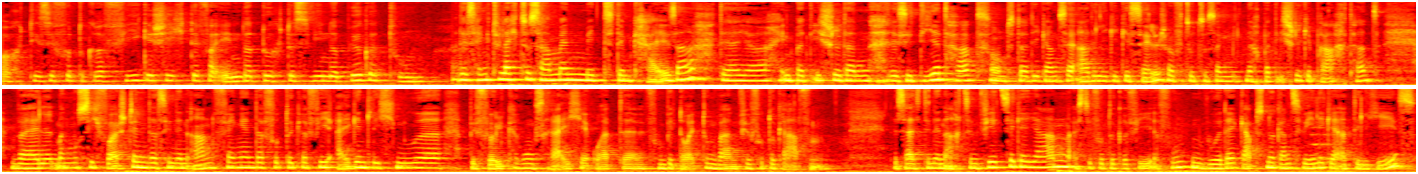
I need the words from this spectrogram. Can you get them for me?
auch diese Fotografiegeschichte verändert durch das Wiener Bürgertum? Das hängt vielleicht zusammen mit dem Kaiser, der ja in Bad Ischl dann residiert hat und da die ganze adelige Gesellschaft sozusagen mit nach Bad Ischl gebracht hat, weil man muss sich vorstellen, dass in den Anfängen der Fotografie eigentlich nur bevölkerungsreiche Orte von Bedeutung waren für Fotografen. Das heißt, in den 1840er Jahren, als die Fotografie erfunden wurde, gab es nur ganz wenige Ateliers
